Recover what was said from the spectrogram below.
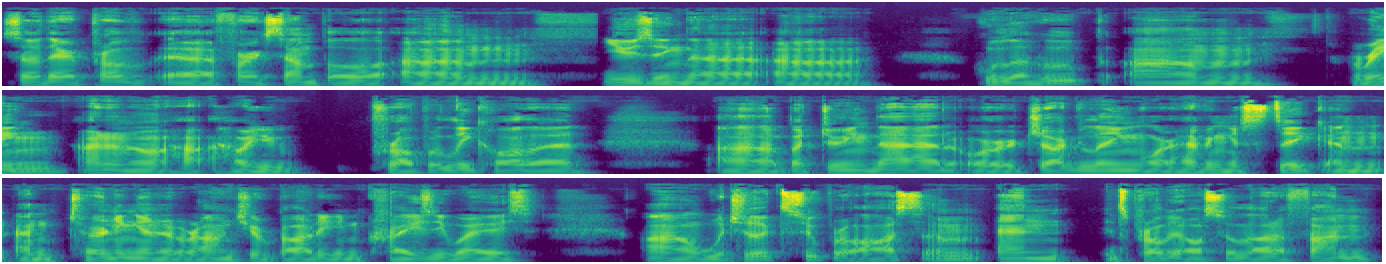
So they're probably, uh, for example, um, using the uh, hula hoop um, ring. I don't know how, how you properly call that. Uh, but doing that or juggling or having a stick and, and turning it around your body in crazy ways, uh, which looked super awesome. And it's probably also a lot of fun,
